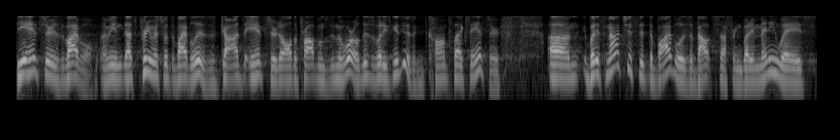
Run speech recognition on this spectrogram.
The answer is the Bible. I mean, that's pretty much what the Bible is, is God's answer to all the problems in the world. This is what he's going to do. It's a complex answer. Um, but it's not just that the Bible is about suffering, but in many ways,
